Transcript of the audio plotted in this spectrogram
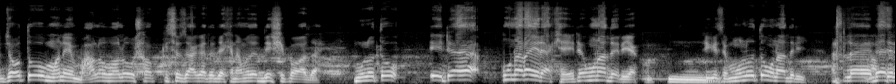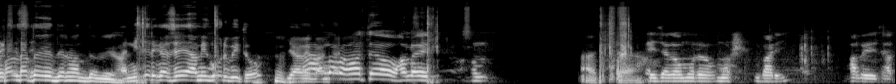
যত মানে ভালো ভালো সবকিছু জায়গাতে দেখেন আমাদের দেশি পাওয়া যায়। মূলত এটা ওনারাই রাখে এটা ওনাদেরই এখন। ঠিক আছে মূলত ওনাদেরই। আসলে নিজের কাছে- তো এদের মাধ্যমে নিজের কাছে আমি গর্বিত যে আমি রহমতে ভালোই এখন আচ্ছা। এই জায়গা মোর বাড়ি ভালোই যাত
